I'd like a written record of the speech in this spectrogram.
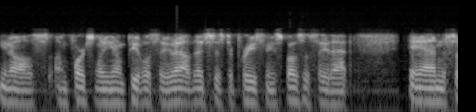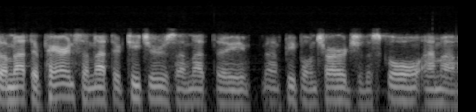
you know, unfortunately, young people say, "Well, that's just a priest, and he's supposed to say that." And so, I'm not their parents, I'm not their teachers, I'm not the uh, people in charge of the school. I'm a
